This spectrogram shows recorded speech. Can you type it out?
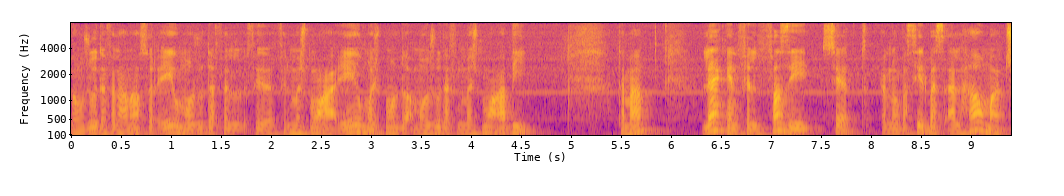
موجودة في العناصر A وموجودة في في المجموعة A وموجودة موجودة في المجموعة B. تمام؟ لكن في الفuzzy set إنه بصير بسأل how much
